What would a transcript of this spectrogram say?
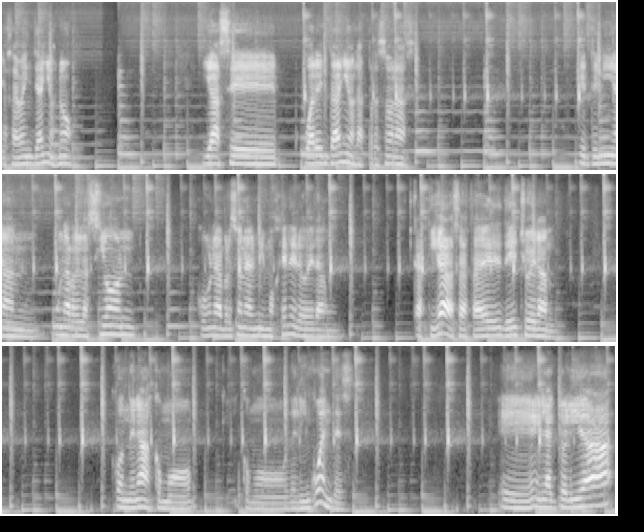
y hace 20 años no. Y hace 40 años las personas que tenían una relación con una persona del mismo género eran castigadas, hasta de, hecho eran condenadas como, como delincuentes. Eh, en la actualidad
